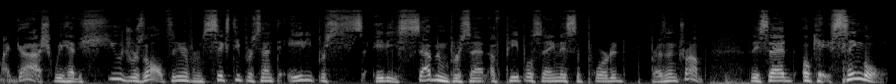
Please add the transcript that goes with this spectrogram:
my gosh, we had huge results, even from 60% to 80%, 87% of people saying they supported President Trump. They said, okay, single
